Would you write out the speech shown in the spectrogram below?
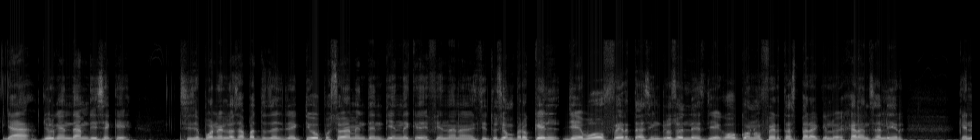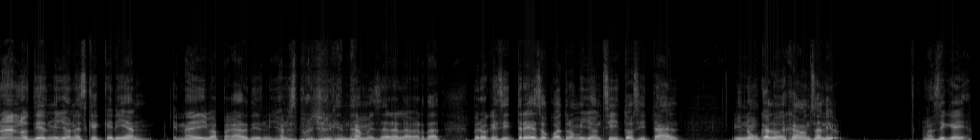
ya Jürgen Damm dice que si se ponen los zapatos del directivo, pues obviamente entiende que defiendan a la institución, pero que él llevó ofertas, incluso él les llegó con ofertas para que lo dejaran salir, que no eran los 10 millones que querían, que nadie iba a pagar 10 millones por Jürgen Damm, esa era la verdad, pero que sí 3 o 4 milloncitos y tal, y nunca lo dejaron salir. Así que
